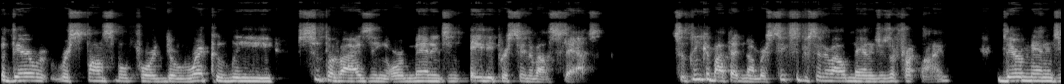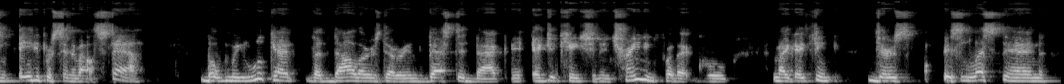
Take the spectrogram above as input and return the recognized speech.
they're responsible for directly supervising or managing 80% of our staff. So think about that number 60% of our managers are frontline. They're managing 80% of our staff. But when we look at the dollars that are invested back in education and training for that group, Mike, I think there's it's less than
